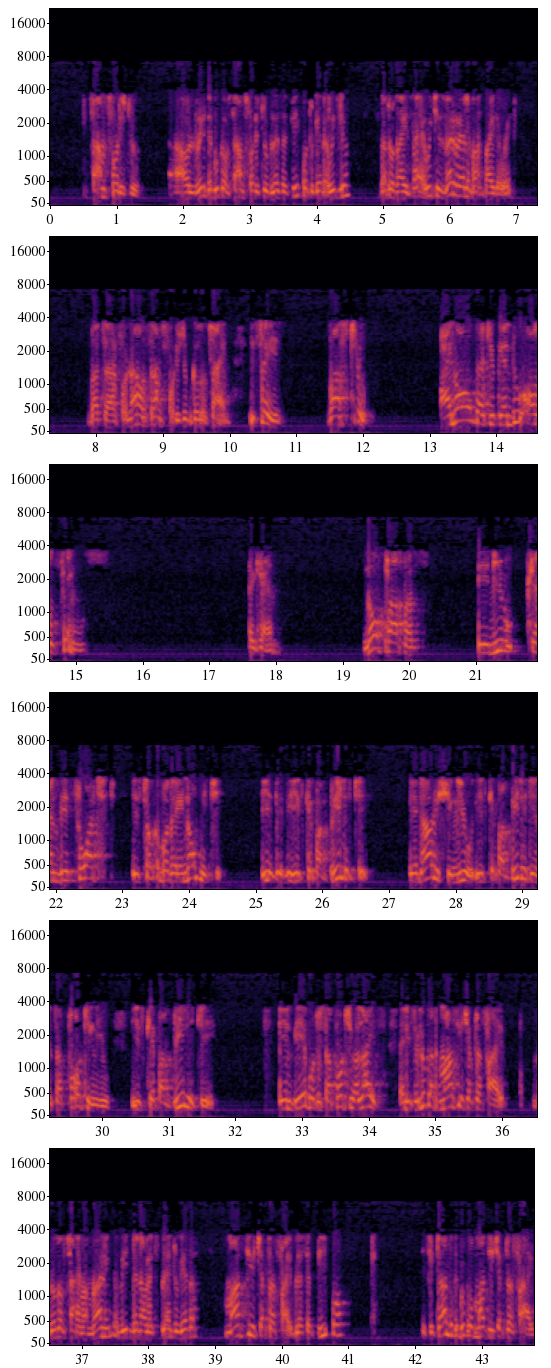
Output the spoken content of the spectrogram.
Psalms 42. I will read the book of Psalms 42, blessed people, together with you. That was Isaiah, which is very relevant, by the way. But uh, for now, Psalms 42, because of time, it says, verse 2, I know that you can do all things. Again, no purpose in you can be thwarted. He's talking about the enormity, his, capability in nourishing you, his capability in supporting you, his capability in be able to support your life. And if you look at Matthew chapter 5, because of time, I'm running a bit, then I'll explain together. Matthew chapter 5, blessed people. If you turn to the book of Matthew chapter 5,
